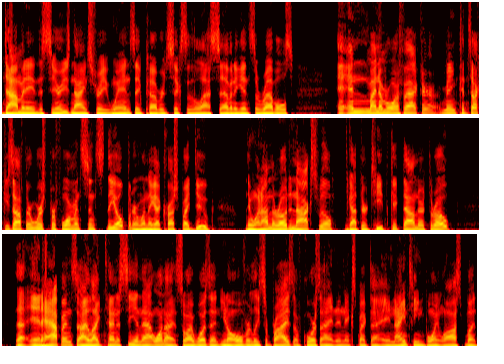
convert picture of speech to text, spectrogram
Dominated the series, nine straight wins. They've covered six of the last seven against the Rebels. And my number one factor, I mean, Kentucky's off their worst performance since the opener when they got crushed by Duke. They went on the road to Knoxville, got their teeth kicked down their throat. That it happens. I like Tennessee in that one, I, so I wasn't, you know, overly surprised. Of course, I didn't expect a, a 19 point loss, but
